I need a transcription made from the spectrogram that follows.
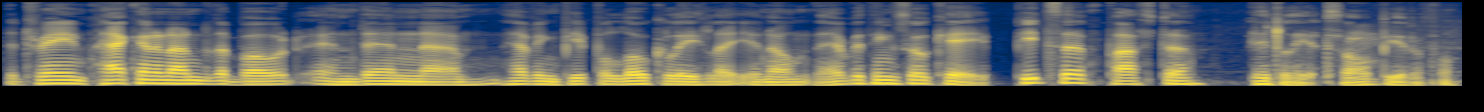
the train, packing it onto the boat, and then um, having people locally let you know everything's okay. Pizza, pasta, Italy. It's all beautiful.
